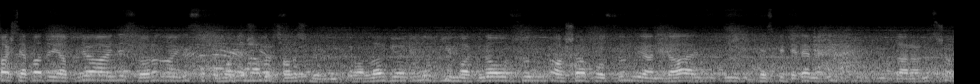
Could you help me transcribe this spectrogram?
Kaç defadır yapılıyor aynı sorun, aynı sıkıntı yaşıyor. çalışmıyor. Vallahi gördüğünüz gibi makine olsun, ahşap olsun yani daha tespit edemedik. Zararımız çok.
